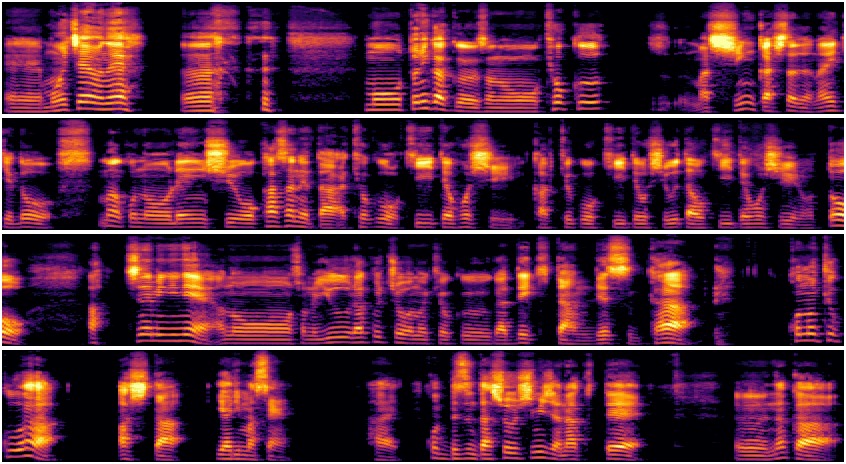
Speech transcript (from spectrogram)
えー燃えちゃうよね。うん。もう、とにかく、その、曲、まあ、進化したじゃないけど、まあ、この練習を重ねた曲を聴いてほしい、楽曲を聴いてほしい、歌を聴いてほしいのと、あ、ちなみにね、あのーその有楽町の曲ができたんですが、この曲は明日やりません。はい。これ別に出し惜しみじゃなくて、うん、なんか、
